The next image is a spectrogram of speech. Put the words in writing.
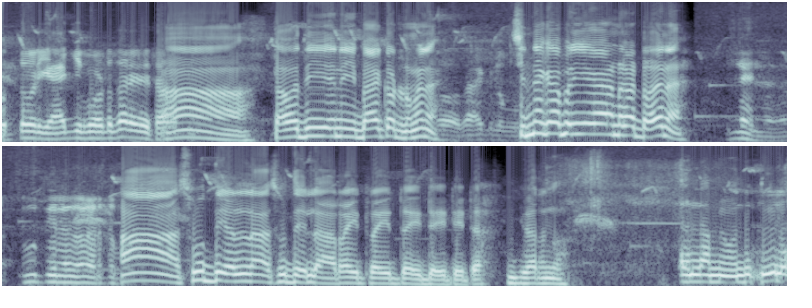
ஒத்தவடி ஆச்சி போட்டு தான் ஆ தவத்தி நீ பேக் கட்டணும் என்ன? பேக்கில் சின்ன கா பெரிய கட்டுறா என்ன? ஆ சூத்தி எல்லாம் சூத்தி எல்லாம். ரைட் ரைட் ரைட் ரைட் ரைட்டா இங்கே பாருங்க. எல்லாமே வந்து கீழே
